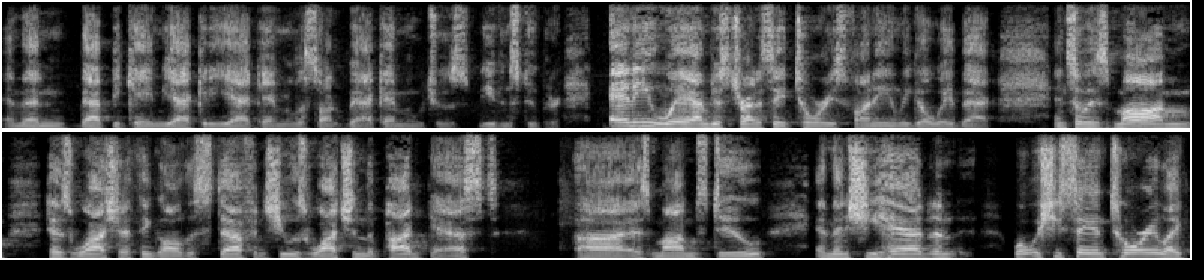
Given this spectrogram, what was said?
And then that became yakety yak gammon. Let's talk backgammon, which was even stupider. Anyway, I'm just trying to say Tori's funny, and we go way back. And so his mom has watched, I think, all the stuff, and she was watching the podcast uh, as moms do. And then she had an what was she saying, Tori? Like,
